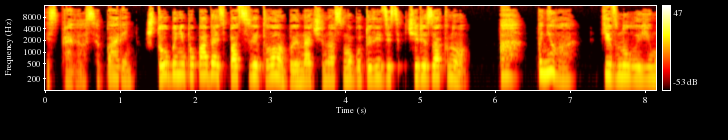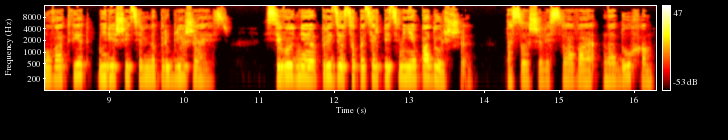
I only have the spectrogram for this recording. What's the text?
Исправился парень, чтобы не попадать под свет лампы, иначе нас могут увидеть через окно. А, поняла. Кивнула ему в ответ, нерешительно приближаясь. «Сегодня придется потерпеть меня подольше», – послышались слова над ухом,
